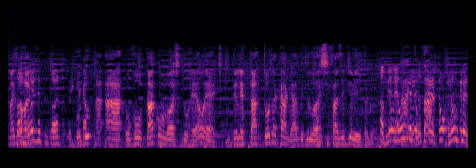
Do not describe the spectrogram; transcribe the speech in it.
mas Só dois episódios pra O, explicar. do- a- a- o voltar com o Lost do réu é, tipo, deletar toda a cagada de Lost e fazer direito agora. Não, Não, não, Ah, dele- então tá. é, não, não dele-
